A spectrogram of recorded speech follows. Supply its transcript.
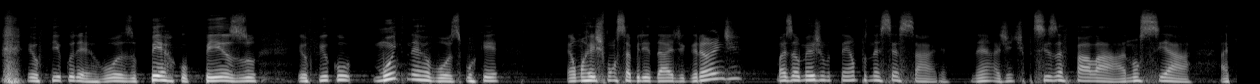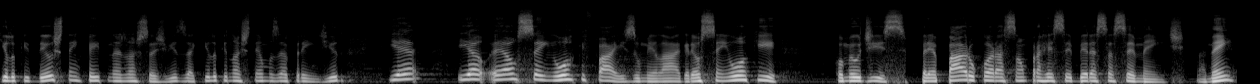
eu fico nervoso, perco peso, eu fico muito nervoso, porque é uma responsabilidade grande, mas ao mesmo tempo necessária. Né? A gente precisa falar, anunciar aquilo que Deus tem feito nas nossas vidas, aquilo que nós temos aprendido, e é, e é, é ao Senhor que faz o milagre, é o Senhor que como eu disse, prepara o coração para receber essa semente. Amém?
